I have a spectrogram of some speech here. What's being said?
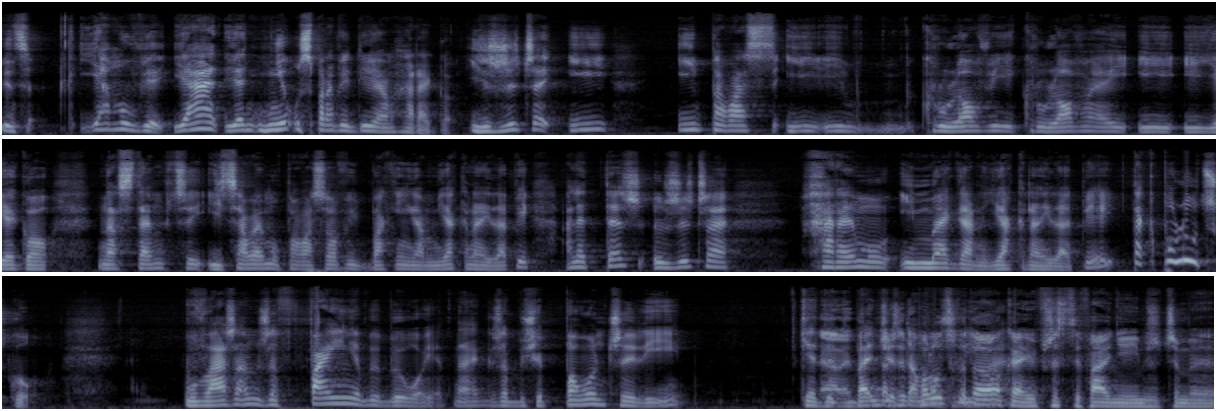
Więc ja mówię, ja, ja nie usprawiedliwiam Harego i życzę i, i pałac, i, i królowi, królowej, i, i jego następcy, i całemu pałacowi Buckingham jak najlepiej, ale też życzę Haremu i Meghan jak najlepiej, tak po ludzku. Uważam, że fajnie by było jednak, żeby się połączyli, kiedy Ale będzie znaczy, to po ludzku możliwe. to okej, wszyscy fajnie im życzymy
